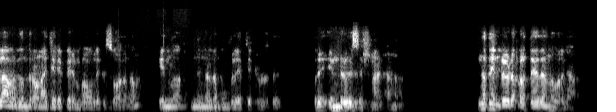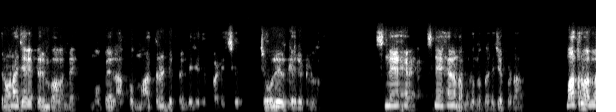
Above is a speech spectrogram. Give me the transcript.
എല്ലാവർക്കും ദ്രോണാചാര്യ പെരുമ്പാവിലേക്ക് സ്വാഗതം. ഇന്ന് നിങ്ങളുടെ മുമ്പിൽ എത്തിയിട്ടുള്ളത് ഒരു ഇന്റർവ്യൂ സെഷൻ ആയിട്ടാണ്. ഇന്നത്തെ ഇന്റർവ്യൂയുടെ പ്രത്യേകത എന്ന് പറഞ്ഞാൽ ദ്രോണാചാര്യ പെരുമ്പാവന്റെ മൊബൈൽ ആപ്പ് മാത്രം ഡിപ്പെൻഡ് ചെയ്ത് പഠിച്ച് ജോലിയിൽ കയറിയിട്ടുള്ള സ്നേഹ സ്നേഹനെ നമുക്കൊന്ന് പരിചയപ്പെടാം. മാത്രമല്ല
